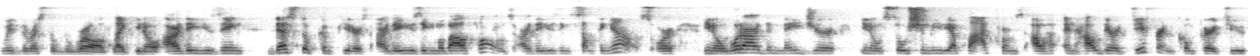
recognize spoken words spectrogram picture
with the rest of the world. Like, you know, are they using desktop computers? Are they using mobile phones? Are they using something else? Or, you know, what are the major, you know, social media platforms and how they're different compared to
